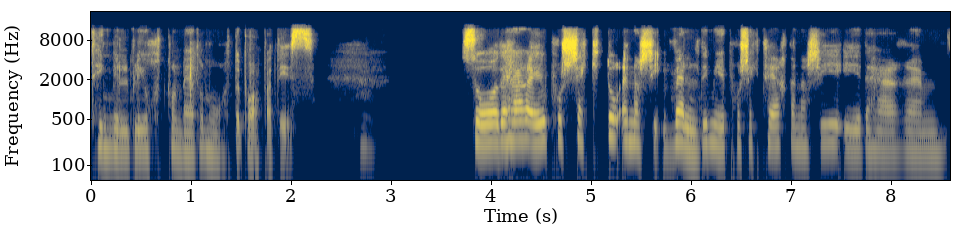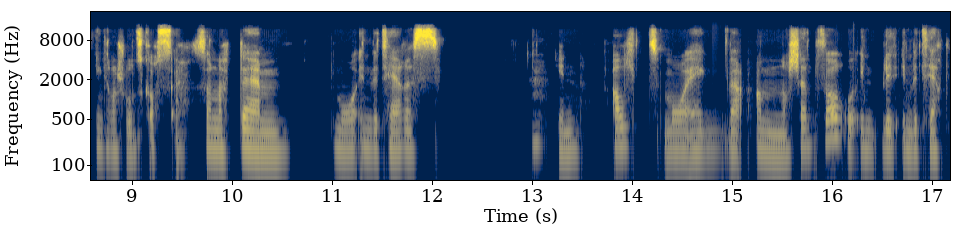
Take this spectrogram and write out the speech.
ting vil bli gjort på en bedre måte på, på et vis. Mm. Så det her er jo prosjektorenergi, veldig mye prosjektert energi i det her um, inkarnasjonskorset, sånn at um, det må inviteres Mm. inn. Alt må jeg være anerkjent for, og in, bli invitert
